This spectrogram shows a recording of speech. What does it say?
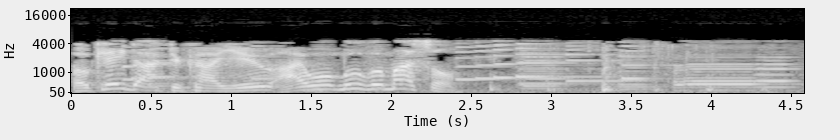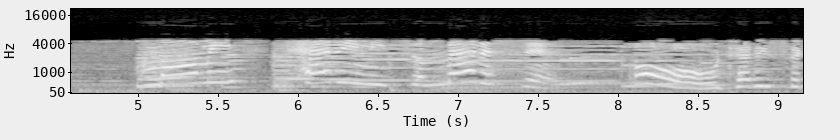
Okay, Dr. Caillou, I won't move a muscle. Mommy, Teddy needs some medicine. Oh, Teddy's sick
